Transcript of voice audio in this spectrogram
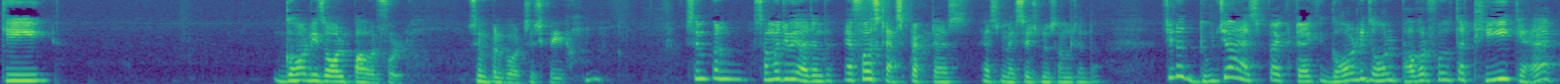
ਕਿ God is all powerful simple words ਵਿੱਚ ਕਹੀਏ। ਸਿੰਪਲ ਸਮਝ ਵੀ ਆ ਜਾਂਦਾ। ਇਹ ਫਰਸਟ ਐਸਪੈਕਟ ਹੈ ਇਸ ਮੈਸੇਜ ਨੂੰ ਸਮਝਣ ਦਾ। ਜਿਹੜਾ ਦੂਜਾ ਐਸਪੈਕਟ ਹੈ ਕਿ ਗੋਡ ਇਜ਼ ਆਲ ਪਾਵਰਫੁਲ ਤਾਂ ਠੀਕ ਹੈ,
